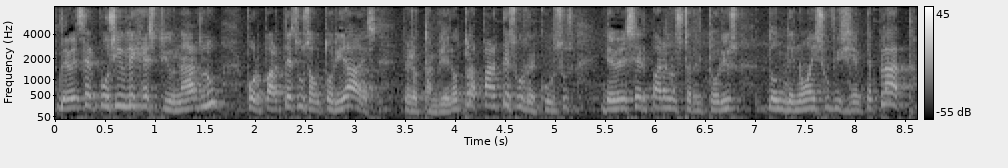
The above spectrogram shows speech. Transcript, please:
debe ser posible gestionarlo por parte de sus autoridades, pero también otra parte de sus recursos debe ser para los territorios donde no hay suficiente plata.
